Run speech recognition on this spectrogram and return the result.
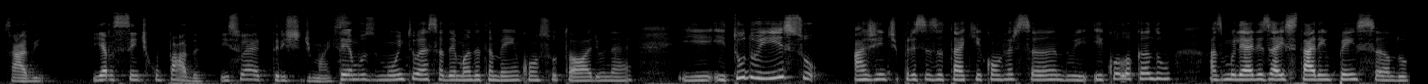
sabe? E ela se sente culpada. Isso é triste demais. Temos muito essa demanda também em consultório, né? E, e tudo isso a gente precisa estar aqui conversando e, e colocando as mulheres a estarem pensando:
